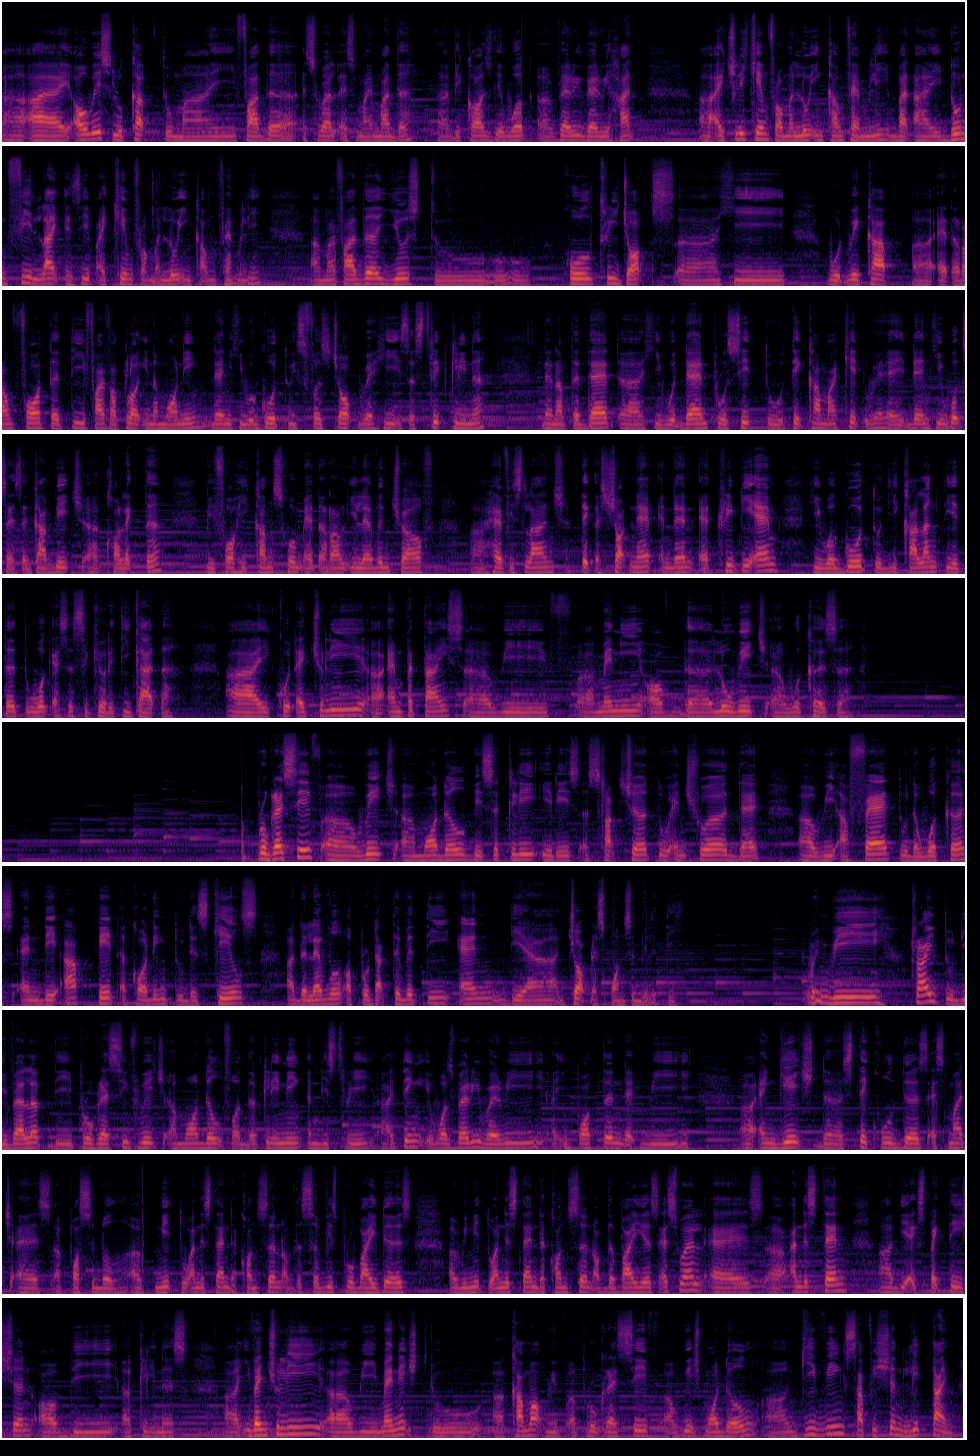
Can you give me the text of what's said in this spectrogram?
Uh, I always look up to my father as well as my mother uh, because they work uh, very, very hard. Uh, I actually came from a low income family, but I don't feel like as if I came from a low income family. Uh, my father used to hold three jobs. Uh, he would wake up uh, at around 4.30, 5 o'clock in the morning. Then he would go to his first job where he is a street cleaner. Then after that, uh, he would then proceed to Tekka Market where then he works as a garbage uh, collector before he comes home at around 11, 12, uh, have his lunch, take a short nap and then at 3 p.m. he will go to the Kalang Theatre to work as a security guard. Uh. I could actually uh, empathize uh, with uh, many of the low-wage uh, workers. Uh. Progressive uh, wage uh, model basically it is a structure to ensure that uh, we are fair to the workers and they are paid according to the skills, uh, the level of productivity and their job responsibility. When we try to develop the progressive wage uh, model for the cleaning industry, I think it was very, very uh, important that we uh, engage the stakeholders as much as uh, possible. Uh, we need to understand the concern of the service providers. Uh, we need to understand the concern of the buyers as well as uh, understand uh, the expectation of the cleaners. Eventually, we managed to come up with a progressive wage model, giving sufficient lead time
